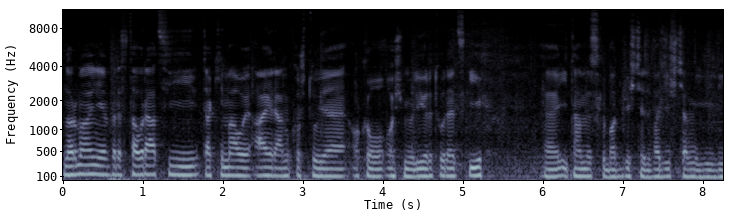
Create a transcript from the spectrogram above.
normalnie w restauracji taki mały ayran kosztuje około 8 lir tureckich e, i tam jest chyba 220 ml.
